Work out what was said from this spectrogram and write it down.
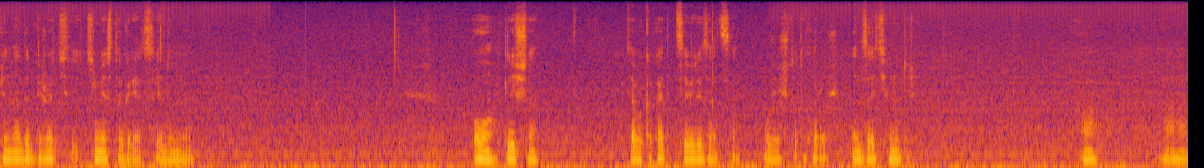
Блин, надо бежать, идти место греться, я думаю. О, отлично. Хотя бы какая-то цивилизация. Уже что-то хорошее. Надо зайти внутрь. А, ага.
